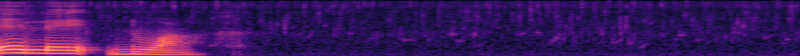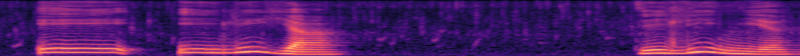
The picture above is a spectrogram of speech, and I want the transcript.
elle est noire. Et il y a des lignes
